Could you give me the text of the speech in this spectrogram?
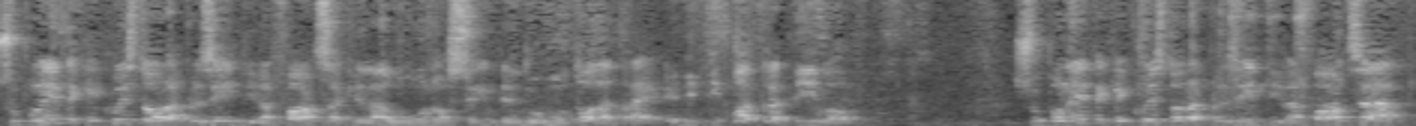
Supponete che questo rappresenti la forza che la 1 sente dovuto alla 3, è di tipo attrattivo. Supponete che questo rappresenti la forza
